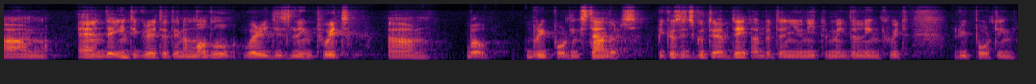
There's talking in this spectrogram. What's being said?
um, and they integrate it in a model where it is linked with um, well reporting standards because it's good to have data, but then you need to make the link with reporting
